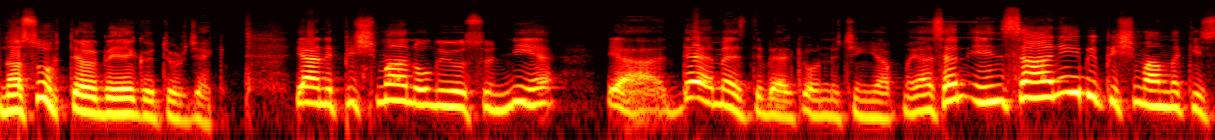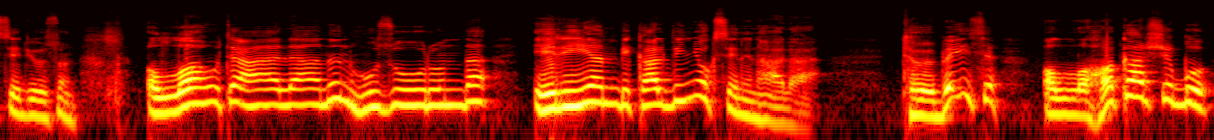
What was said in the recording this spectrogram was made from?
nasuh tevbeye götürecek. Yani pişman oluyorsun. Niye? Ya değmezdi belki onun için yapmaya. Yani sen insani bir pişmanlık hissediyorsun. Allahu Teala'nın huzurunda eriyen bir kalbin yok senin hala. Tövbe ise Allah'a karşı bu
